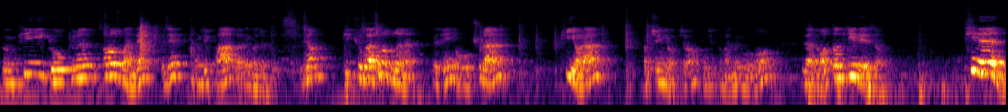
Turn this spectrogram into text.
그럼 P 교 Q는 서로소 맞네 그지? 공집합 맞는 거죠. 그죠? PQ가 서로소잖아. 그지? 요거 Q랑 P 여랑 겹치는 게 없죠. 공집합 맞는 거고. 그 다음에 어떤 P에 대해서? P는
